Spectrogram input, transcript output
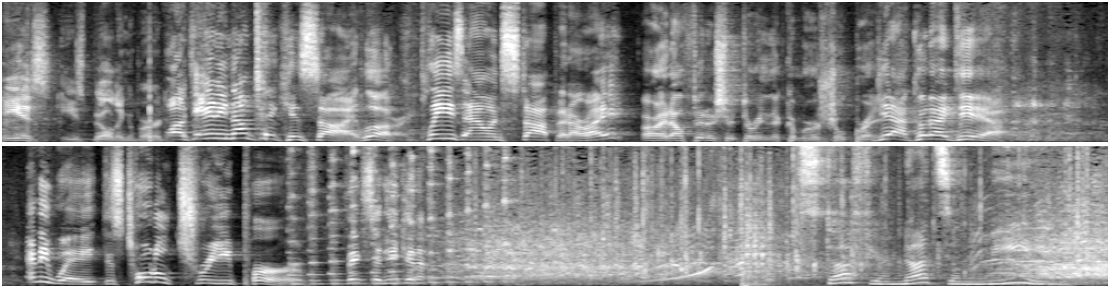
He is. He's building a bird. Well, Andy, now take his side. Oh, Look, sorry. please, Alan, stop it, all right? All right, I'll finish it during the commercial break. Yeah, good idea. Anyway, this total tree perv thinks that he can. Stuff your nuts in me.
